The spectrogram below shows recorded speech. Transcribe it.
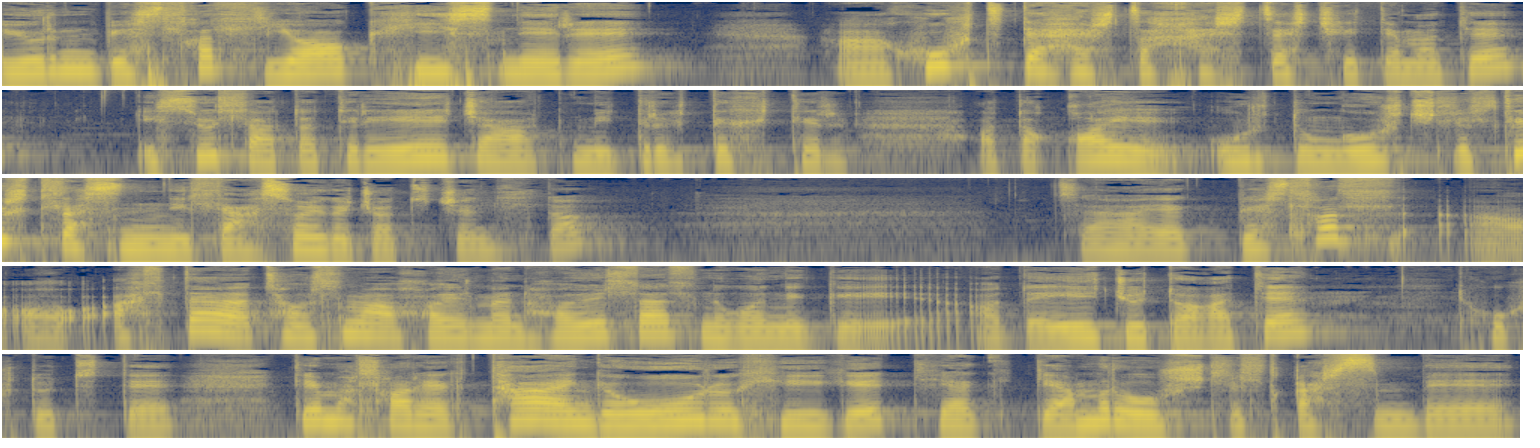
ер нь бясалгал йог хийснээрээ хүүхдтэй харьцах харьцаач гэдэг юм а тий эсвэл одоо тэр ээж аавд мэдрэгдэх тэр одоо гоё үр дүн өөрчлөлт тэр талаас нь нэлээ асууя гэж бодож байна л доо. За яг бясалгал алтай цогцлмаа хоёр маань хоёулаа л нөгөө нэг одоо ээжүүд байгаа тий хүүхдүүдтэй. Тийм болохоор яг та ингээ өөрөө хийгээд яг ямар өөрчлөлт гарсан бэ?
